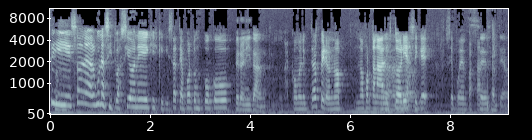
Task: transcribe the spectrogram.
Sí, son alguna situación X que quizás te aporta un poco Pero ni tanto. como lector, pero no, no aporta nada a la No, historia, no. así que se pueden pasar. Se saltean.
